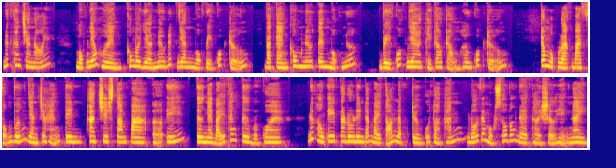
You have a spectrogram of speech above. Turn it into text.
Đức Thánh Cha nói, một giáo hoàng không bao giờ nêu đích danh một vị quốc trưởng và càng không nêu tên một nước vì quốc gia thì cao trọng hơn quốc trưởng Trong một loạt bài phỏng vấn dành cho hãng tin Archistampa ở Ý từ ngày 7 tháng 4 vừa qua, Đức Hồng Y Parolin đã bày tỏ lập trường của Tòa Thánh đối với một số vấn đề thời sự hiện nay.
